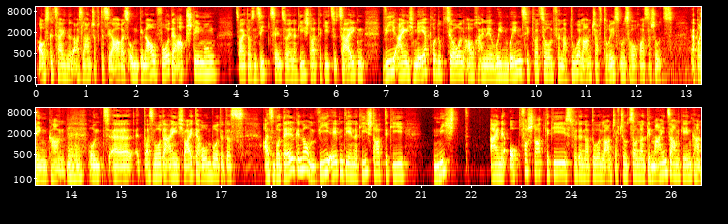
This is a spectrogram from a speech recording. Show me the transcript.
ausgezeichnet als Landschaft des Jahres, um genau vor der Abstimmung 2017 zur Energiestrategie zu zeigen, wie eigentlich mehr Produktion auch eine Win-Win-Situation für Natur, Landschaft, Tourismus, Hochwasserschutz erbringen kann. Mhm. Und äh, das wurde eigentlich weiter herum, wurde das als Modell genommen, wie eben die Energiestrategie nicht eine Opferstrategie ist für den Natur- und Landschaftsschutz, sondern gemeinsam gehen kann.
